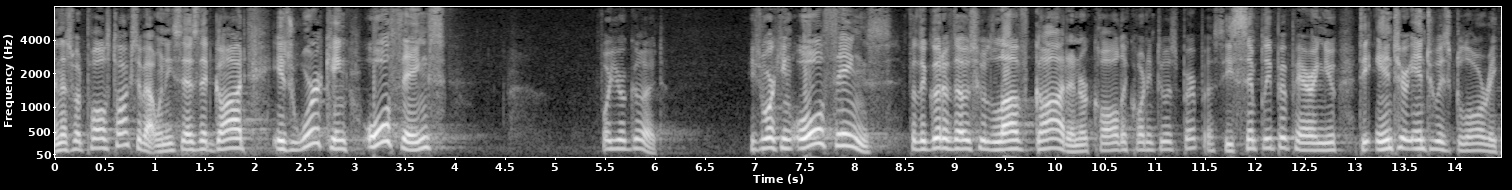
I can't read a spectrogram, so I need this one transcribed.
And that's what Paul talks about when he says that God is working all things for your good. He's working all things for the good of those who love God and are called according to his purpose. He's simply preparing you to enter into his glory.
